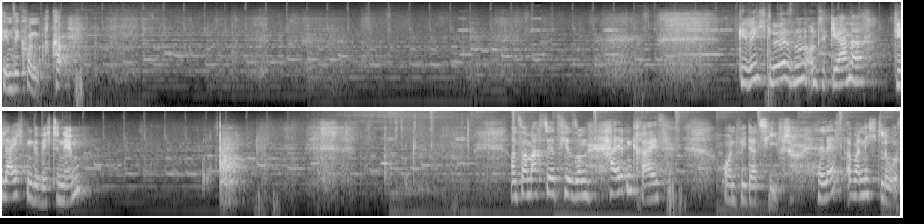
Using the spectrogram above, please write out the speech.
Zehn Sekunden. Ach, komm. Gewicht lösen und gerne die leichten Gewichte nehmen. Und zwar machst du jetzt hier so einen halben Kreis und wieder tief. Lässt aber nicht los.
